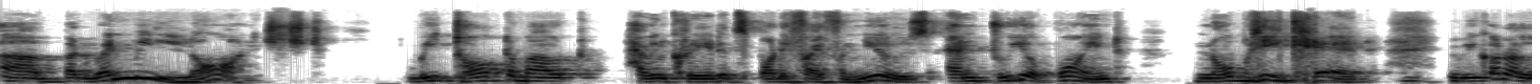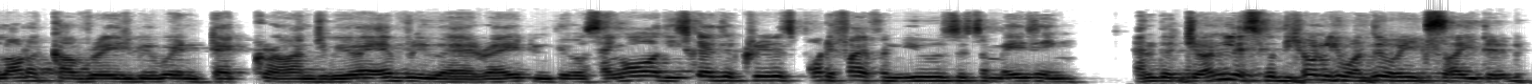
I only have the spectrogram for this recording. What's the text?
uh, but when we launched we talked about having created spotify for news and to your point nobody cared. We got a lot of coverage. We were in techcrunch. We were everywhere right? And people were saying oh these guys have created spotify for news. It's amazing. And the journalists were the only ones who were excited.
